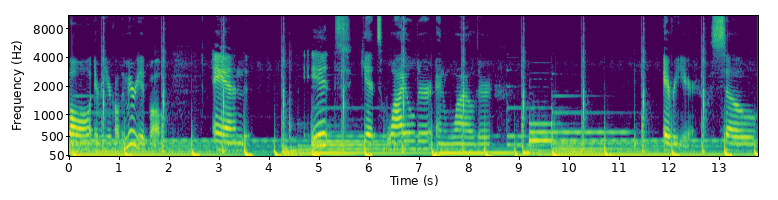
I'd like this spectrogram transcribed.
ball every year called the Myriad Ball, and it gets wilder and wilder every year. So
